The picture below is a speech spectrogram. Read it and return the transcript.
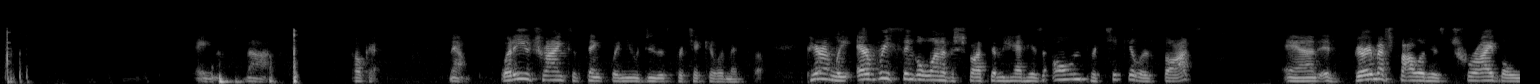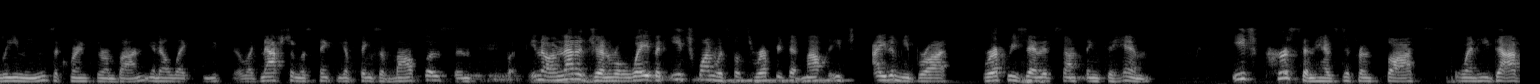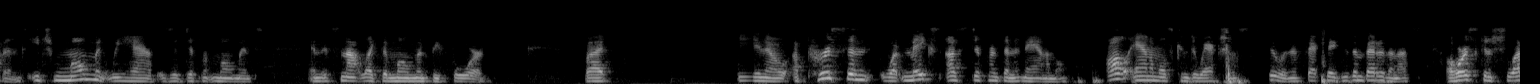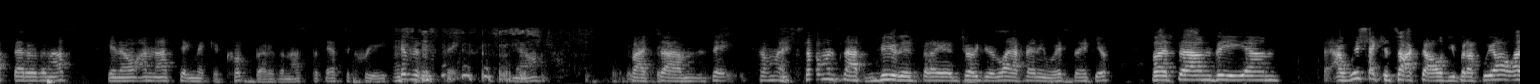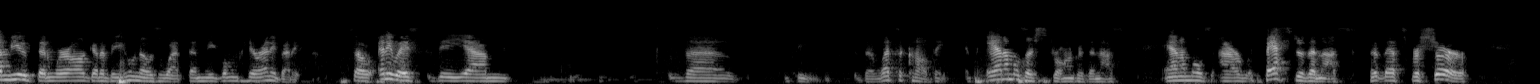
It's not. Okay. Now, what are you trying to think when you do this particular mitzvah? Apparently, every single one of the Shvatim had his own particular thoughts and it very much followed his tribal leanings, according to the Ramban. You know, like like Nachshon was thinking of things of Malchus, and but you know, I'm not a general way, but each one was supposed to represent Malchus. Each item he brought represented something to him. Each person has different thoughts when he davens. Each moment we have is a different moment, and it's not like the moment before. But you know, a person, what makes us different than an animal. All animals can do actions too, and in fact, they do them better than us. A horse can schlep better than us. You know, I'm not saying they can cook better than us, but that's a creativity thing. You know, but um, they someone someone's not muted, but I enjoyed your laugh anyways. Thank you. But um, the um, I wish I could talk to all of you, but if we all unmute, then we're all going to be who knows what. Then we won't hear anybody. So, anyways, the um, the the the what's it called? The animals are stronger than us. Animals are faster than us. That's for sure.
